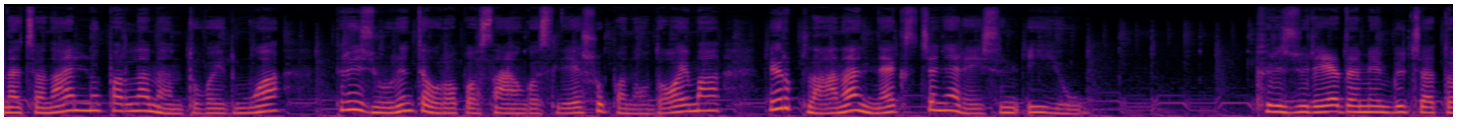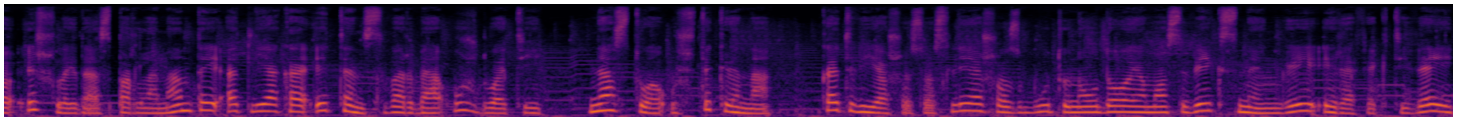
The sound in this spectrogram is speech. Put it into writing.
Nacionalinių parlamentų vaidmuo prižiūrint ES lėšų panaudojimą ir planą Next Generation EU. Prižiūrėdami biudžeto išlaidas parlamentai atlieka itin svarbę užduotį, nes tuo užtikrina, kad viešosios lėšos būtų naudojamos veiksmingai ir efektyviai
